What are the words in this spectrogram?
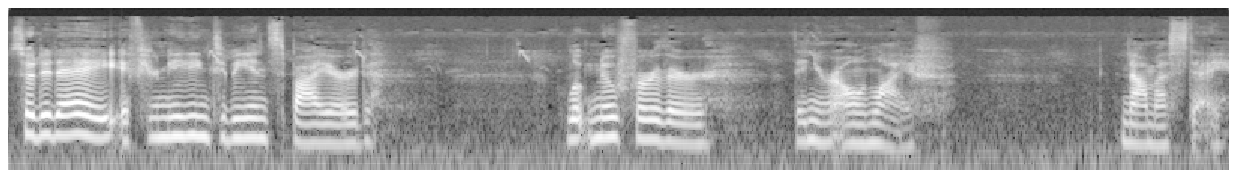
So, today, if you're needing to be inspired, look no further than your own life. Namaste.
